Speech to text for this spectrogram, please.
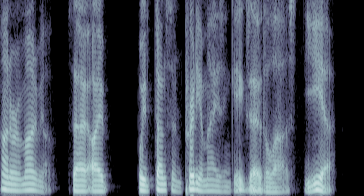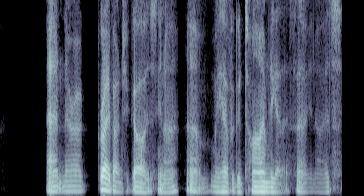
kind of reminded me of. So I, we've done some pretty amazing gigs over the last year, and there are a great bunch of guys. You know, um, we have a good time together. So you know, it's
